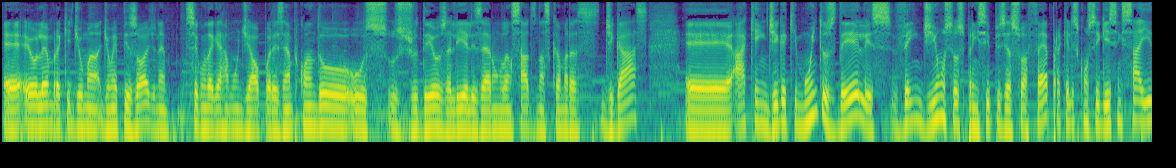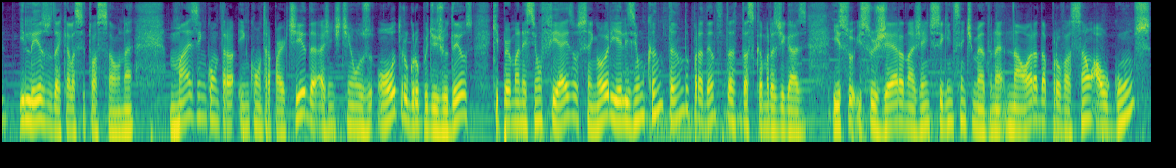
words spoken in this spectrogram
É, eu lembro aqui de, uma, de um episódio, né, Segunda Guerra Mundial, por exemplo, quando os, os judeus ali eles eram lançados nas câmaras de gás. É, há quem diga que muitos deles vendiam os seus princípios e a sua fé para que eles conseguissem sair ilesos daquela situação, né? Mas em, contra, em contrapartida, a gente tinha os, outro grupo de judeus que permaneciam fiéis ao Senhor e eles iam cantando para dentro da- das câmaras de gases. Isso, isso gera na gente o seguinte sentimento, né? Na hora da aprovação, alguns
